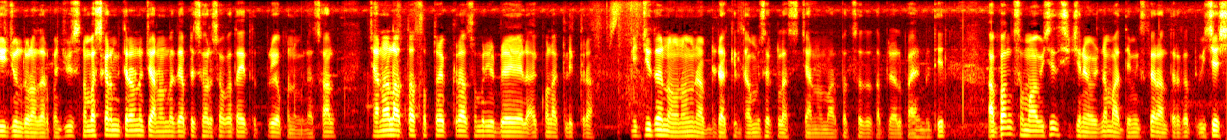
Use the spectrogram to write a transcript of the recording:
तीस जून दोन हजार पंचवीस. नमस्कार मित्रांनो चॅनलमध्ये आपले सर स्वागत आहे. तत्पूर्वी आपण नवीन असाल चॅनलला आता सबस्क्राईब करा समोरील बेल आयकॉनला क्लिक करा. निश्चित नवनवीन अपडेट अखिल तामिळसर क्लास चॅनलमार्फत सतत आपल्याला पाहायला मिळतील. अपंग समावेशित शिक्षण योजना माध्यमिक स्तर अंतर्गत विशेष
